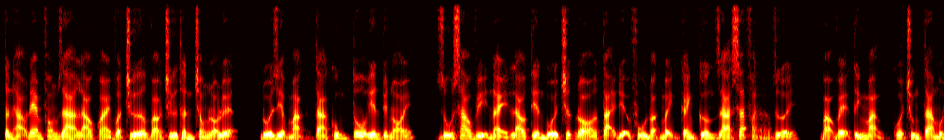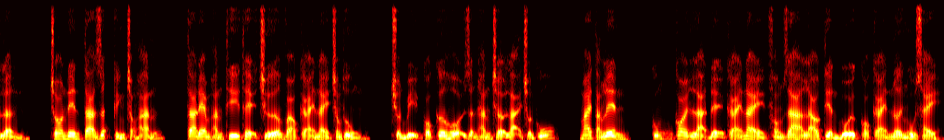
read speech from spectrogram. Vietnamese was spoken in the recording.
Tần Hạo đem phong gia lão quái vật chứa vào chư thần trong lò luyện, đối Diệp Mạc Tà cùng Tô Yên Tuyết nói, dù sao vị này lão tiền bối trước đó tại địa phủ đoạt mệnh cảnh cường giả sát phạt dưới, bảo vệ tính mạng của chúng ta một lần, cho nên ta rất kính trọng hắn, ta đem hắn thi thể chứa vào cái này trong thùng, chuẩn bị có cơ hội dẫn hắn trở lại chốn cũ, mai táng lên, cũng coi là để cái này phong gia lão tiền bối có cái nơi ngủ say.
